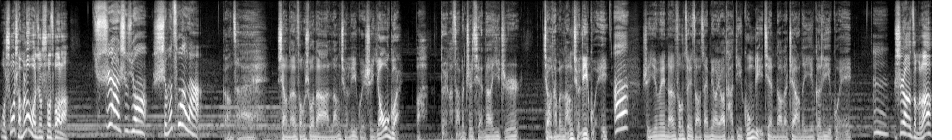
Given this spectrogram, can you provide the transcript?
我说什么了？我就说错了？”“是啊，师兄，什么错了？”“刚才。”向南风说：“那狼犬厉鬼是妖怪啊！对了，咱们之前呢一直叫他们狼犬厉鬼啊，是因为南风最早在妙瑶塔地宫里见到了这样的一个厉鬼。嗯，是啊，怎么了？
